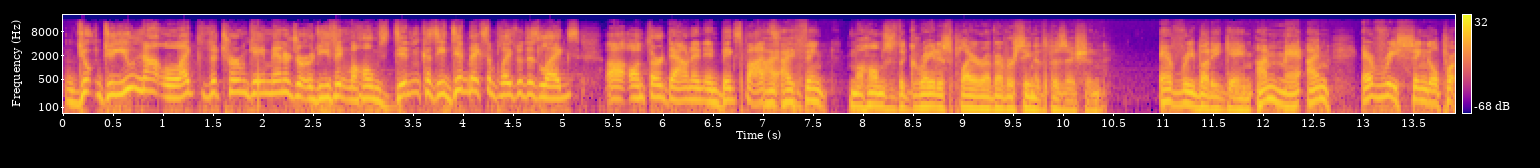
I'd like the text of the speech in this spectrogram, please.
Do, do you not like the term game manager, or do you think Mahomes didn't? Because he did make some plays with his legs uh, on third down and in big spots. I, I think Mahomes is the greatest player I've ever seen at the position. Everybody game. I'm man. I'm every single. Pro-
